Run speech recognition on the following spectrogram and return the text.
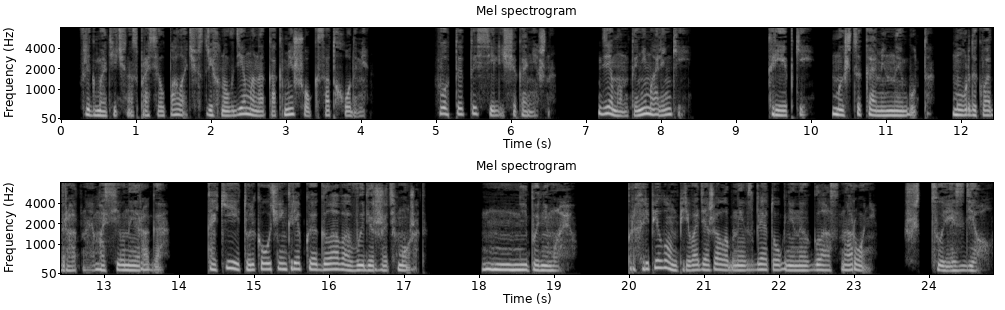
— флегматично спросил палач, встряхнув демона, как мешок с отходами. «Вот это силище, конечно. Демон ты не маленький. Крепкий, мышцы каменные будто, морда квадратная, массивные рога. Такие только очень крепкая голова выдержать может. «Не понимаю», — прохрипел он, переводя жалобный взгляд огненных глаз на Рони. «Что я сделал?»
